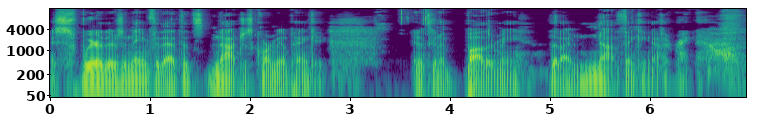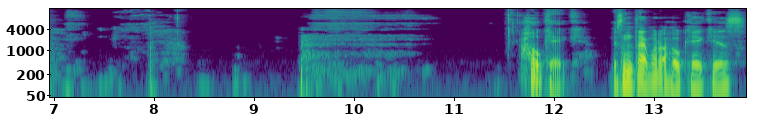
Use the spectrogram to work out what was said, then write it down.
I swear there's a name for that that's not just cornmeal pancake. And it's going to bother me that I'm not thinking of it right now. Hoe cake. Isn't that what a hoe cake is?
